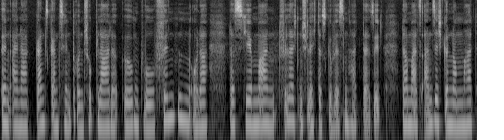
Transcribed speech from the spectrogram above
in einer ganz, ganz hinteren Schublade irgendwo finden oder dass jemand vielleicht ein schlechtes Gewissen hat, der sie damals an sich genommen hat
